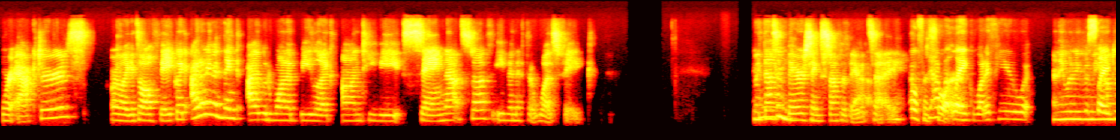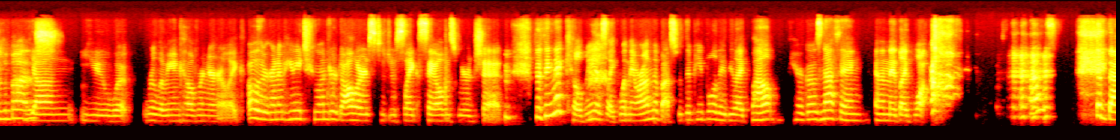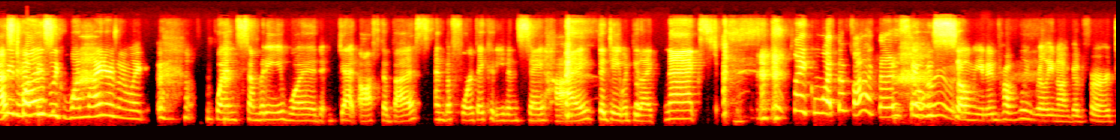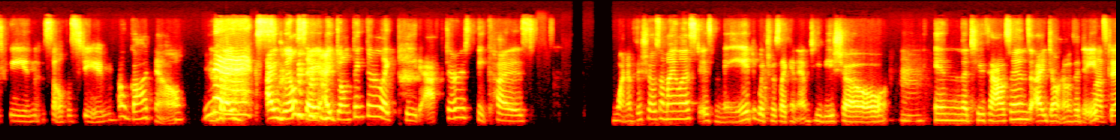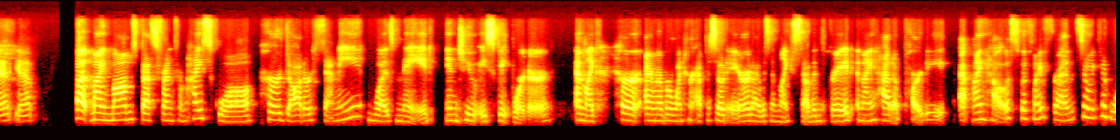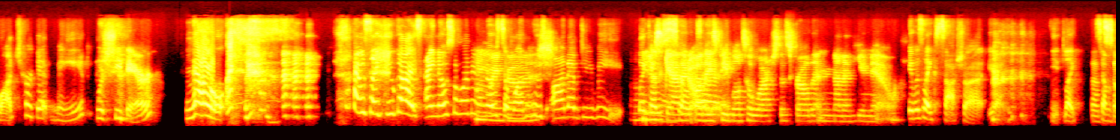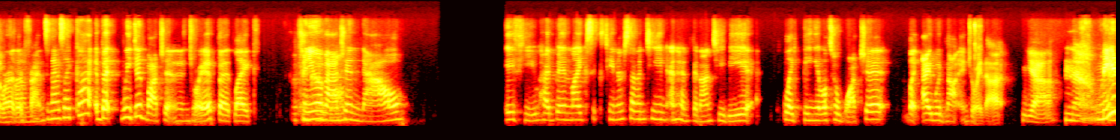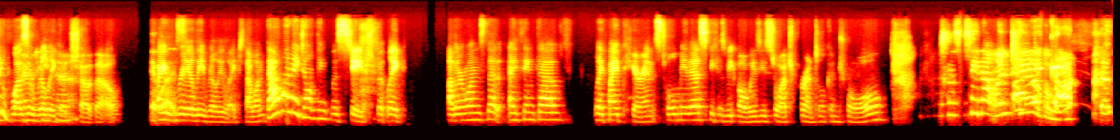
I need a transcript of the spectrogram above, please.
were actors or like it's all fake? Like I don't even think I would want to be like on TV saying that stuff, even if it was fake. Like that's embarrassing stuff that they Yeah. would say, Oh, for yeah, sure. but like, what if you and they wouldn't even Just, be like, onto the bus. young you were living in California are like, oh, they're gonna pay me two hundred dollars to just like say all this weird shit. the thing that killed me is like when they were on the bus with the people, they'd be like, well, here goes nothing, and then they'd like walk. the best they'd these was like one-liners, and I'm like, when somebody would get off the bus and before they could even say hi, the date would be like, next. like, what the fuck? That is so it was rude. so mean and probably really not good for tween self-esteem. oh God, no. But I- Next, I will say I don't think they're like paid actors because one of the shows on my list is Made, which was like an MTV show Mm. in the 2000s. I don't know the date. loved it. Yep. But my mom's best friend from high school, her daughter Femi was made into a skateboarder. And like her, I remember when her episode aired, I was in like seventh grade and I had a party at my house with my friends so we could watch her get made. Was she there? No, I was like, you guys, I know someone who Oh knows someone gosh. who's on MTV. Oh Like, you I just gathered so all these people to watch this girl that none of you knew. It was like Sasha, yeah, like That's some so of our other friends. And I was like, God, but we did watch it and enjoy it. But like, That's Can you incredible. imagine now if you had been like 16 or 17 and had been on TV, like being able to watch it? Like, I would not enjoy that. Yeah. No. Made I- was I a really good that. show though. It I really, really liked that one. That one I don't think was staged, but like other ones that I think of, like my parents told me this because we always used to watch Parental Control. I was gonna say that one too. Oh my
